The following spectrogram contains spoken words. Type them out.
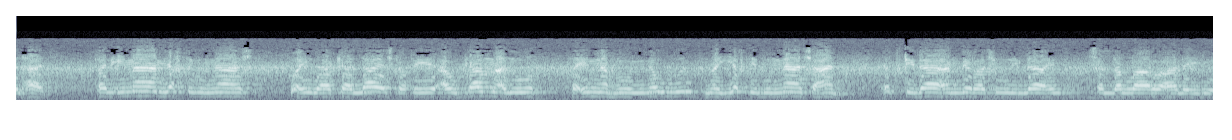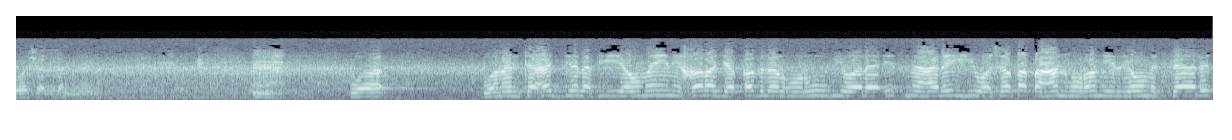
الحاج فالإمام يخطب الناس وإذا كان لا يستطيع أو كان معذور فإنه ينوب من يخطب الناس عنه اقتداء برسول الله صلى الله عليه وسلم. و ومن تعجل في يومين خرج قبل الغروب ولا إثم عليه وسقط عنه رمي اليوم الثالث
